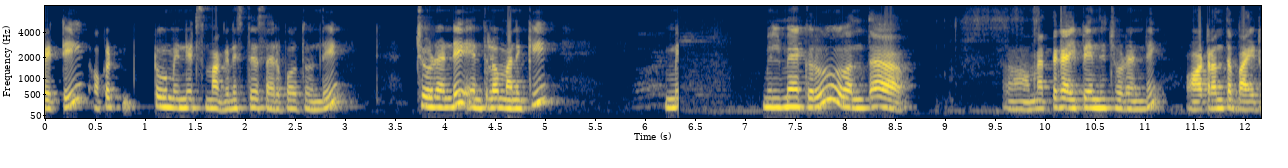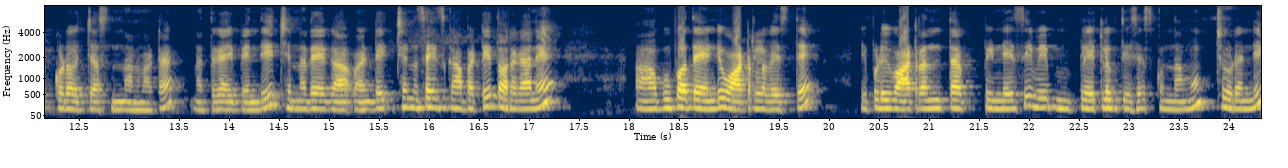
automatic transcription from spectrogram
పెట్టి ఒక టూ మినిట్స్ మగ్గనిస్తే సరిపోతుంది. చూడండి ఇంతలో మనకి మిల్ మేకరు అంతా మెత్తగా అయిపోయింది చూడండి. వాటర్ అంతా బయటకు కూడా వచ్చేస్తుంది అనమాట మెత్తగా అయిపోయింది. చిన్నదే కా అంటే చిన్న సైజు కాబట్టి త్వరగానే ఉబ్బిపోతాయండి వాటర్లో వేస్తే. ఇప్పుడు ఈ వాటర్ అంతా పిండేసి ప్లేట్లోకి తీసేసుకుందాము. చూడండి.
